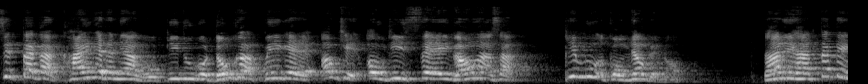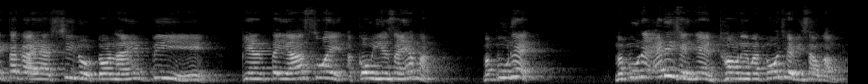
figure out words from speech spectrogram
စစ်တပ်ကခိုင်းခဲ့တဲ့မြကိုပြည်သူကိုဒုက္ခပေးခဲ့တဲ့အောက်ခြေအုပ်ကြီးစေအိမ်ကောင်းကအစပြစ်မှုအကုန်မြောက်တယ်နော် ဒါတွေဟာတက်တဲ့တက်ကရရှိလို့တော်လှန်ရေးပြီးရင်ပြန်တရားစွဲရင်အကုန်ရင်ဆိုင်ရမှာမပူနဲ့မပူနဲ့အဲ့ဒီချိန်ကျရင်ထောင်တွေမှာတိုးချဲပြီးစောက်ကမယ်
